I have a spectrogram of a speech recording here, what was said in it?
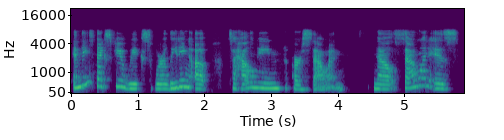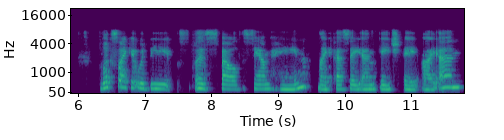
in these next few weeks, we're leading up to Halloween or Samhain. Now, Samhain is looks like it would be is spelled Samhain, like S A M H A I N,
